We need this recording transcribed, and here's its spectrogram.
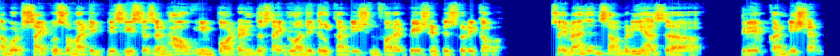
about psychosomatic diseases and how important the psychological condition for a patient is to recover. So, imagine somebody has a grave condition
